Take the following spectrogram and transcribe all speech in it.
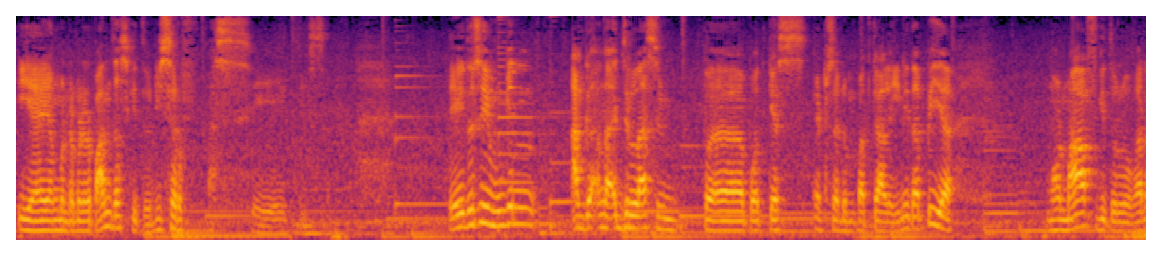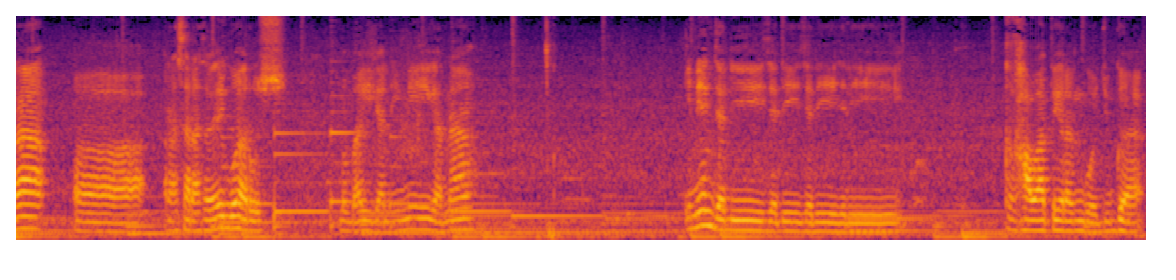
iya yang benar-benar pantas gitu deserve. Asik deserve. Ya itu sih mungkin agak nggak jelas podcast episode 4 kali ini tapi ya mohon maaf gitu loh karena uh, rasa-rasanya gue harus membagikan ini karena ini yang jadi jadi jadi jadi kekhawatiran gue juga.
